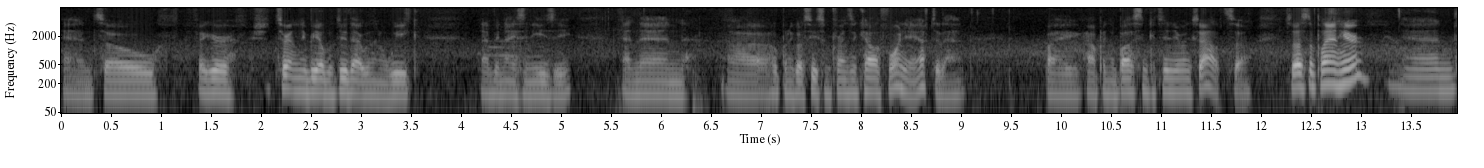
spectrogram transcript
And so, figure I should certainly be able to do that within a week. That'd be nice and easy. And then, uh, hoping to go see some friends in California after that by hopping the bus and continuing south. So, so that's the plan here, and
